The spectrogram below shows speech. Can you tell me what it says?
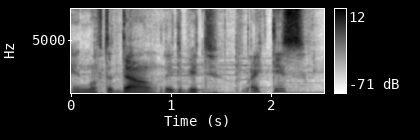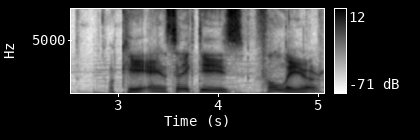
and move it down a little bit like this. Okay, and select this phone layer,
